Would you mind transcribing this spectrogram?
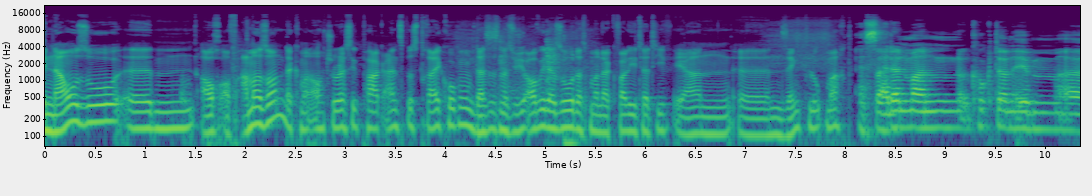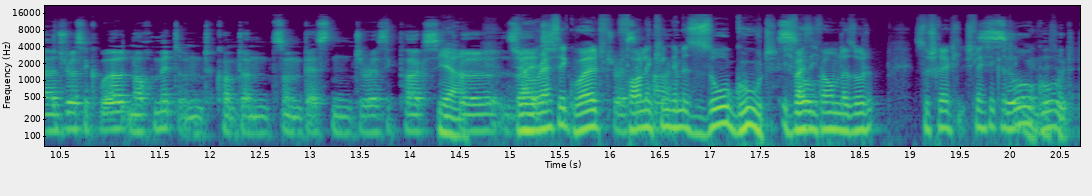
genauso ähm, auch auf Amazon, da kann man auch Jurassic Park 1 bis 3 gucken. Das ist natürlich auch wieder so, dass man da qualitativ eher einen, äh, einen Senkflug macht. Es sei denn, man guckt dann eben äh, Jurassic World noch mit und kommt dann zum besten Jurassic Park Ja. Sequel seit Jurassic World Jurassic Fallen Park. Kingdom ist so gut. Ich So weiß nicht, warum da so, so schlecht, schlechte Kritiken so gut.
